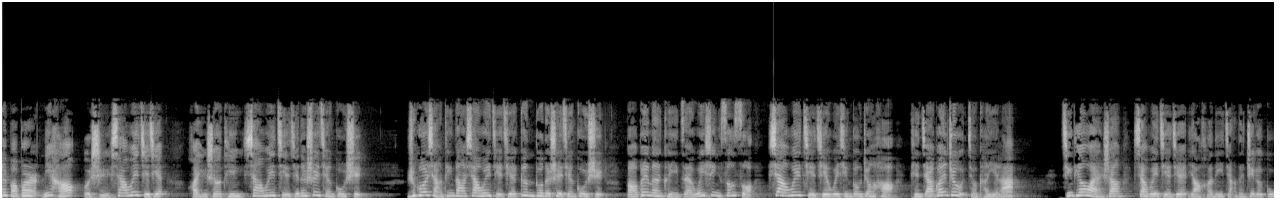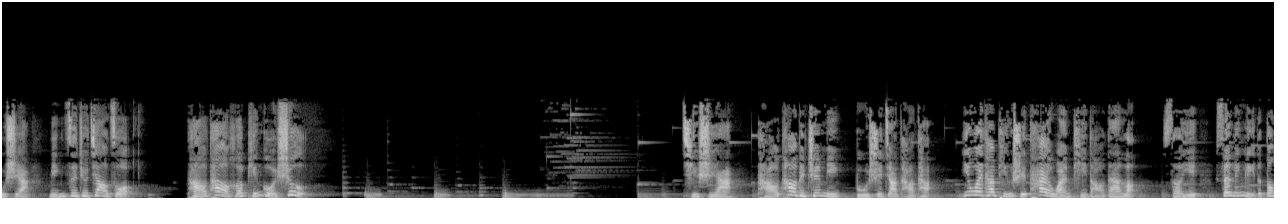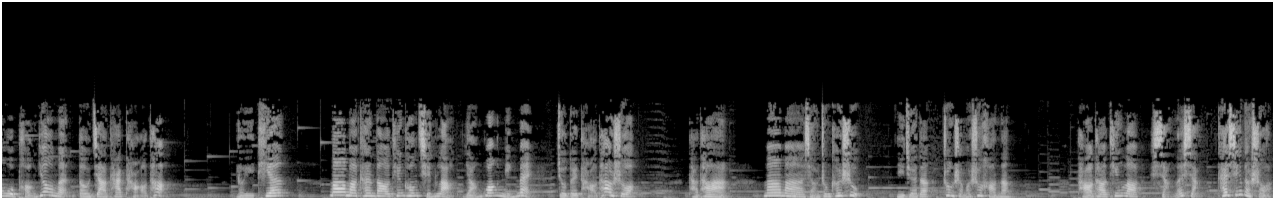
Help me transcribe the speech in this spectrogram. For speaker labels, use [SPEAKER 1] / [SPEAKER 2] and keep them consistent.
[SPEAKER 1] 嗨，宝贝儿，你好，我是夏薇姐姐，欢迎收听夏薇姐姐的睡前故事。如果想听到夏薇姐姐更多的睡前故事，宝贝们可以在微信搜索“夏薇姐姐”微信公众号，添加关注就可以啦。今天晚上，夏薇姐姐要和你讲的这个故事啊，名字就叫做《淘淘和苹果树》。其实啊，淘淘的真名不是叫淘淘，因为他平时太顽皮捣蛋了，所以森林里的动物朋友们都叫他淘淘。有一天，妈妈看到天空晴朗，阳光明媚，就对淘淘说：“淘淘啊，妈妈想种棵树，你觉得种什么树好呢？”淘淘听了，想了想，开心地说：“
